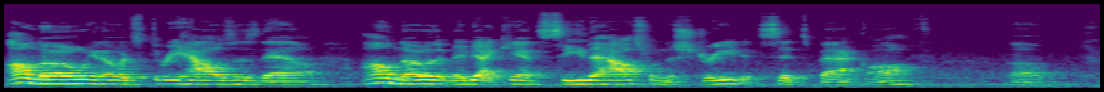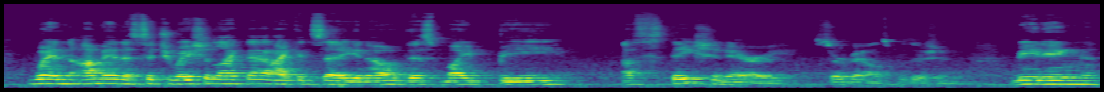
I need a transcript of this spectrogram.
I'll know, you know, it's three houses down. I'll know that maybe I can't see the house from the street. It sits back off. Um, when I'm in a situation like that, I can say, you know, this might be a stationary surveillance position, meaning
